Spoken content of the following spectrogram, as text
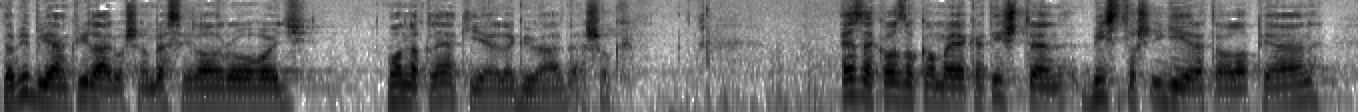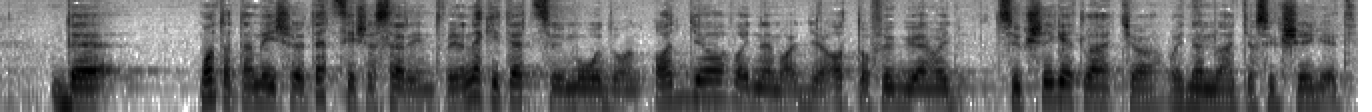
De a Bibliánk világosan beszél arról, hogy vannak lelki jellegű áldások. Ezek azok, amelyeket Isten biztos ígérete alapján, de mondhatnám is, hogy a tetszése szerint, vagy a neki tetsző módon adja, vagy nem adja, attól függően, hogy szükségét látja, vagy nem látja szükségét.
